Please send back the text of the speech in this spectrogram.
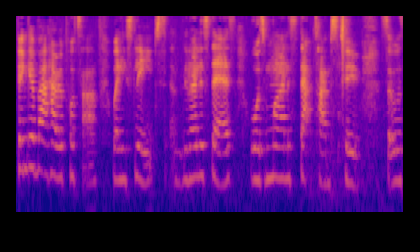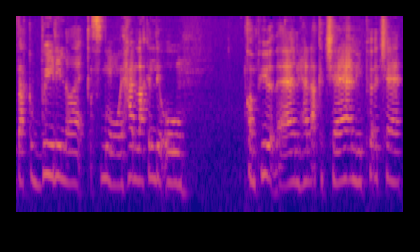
Thinking about Harry Potter, where he sleeps, you know, the stairs was minus that times two. So it was like really like small. It had like a little computer there and he had like a chair and he put a chair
